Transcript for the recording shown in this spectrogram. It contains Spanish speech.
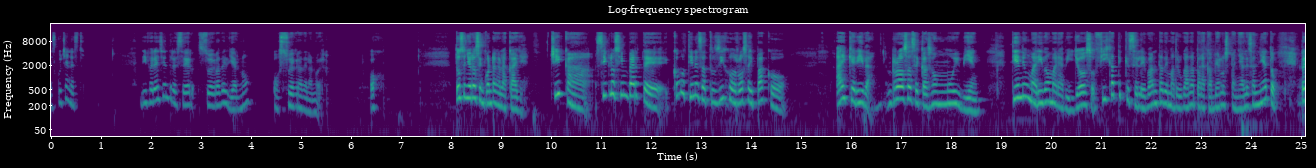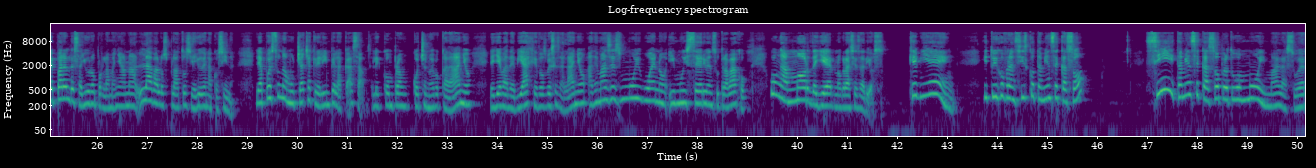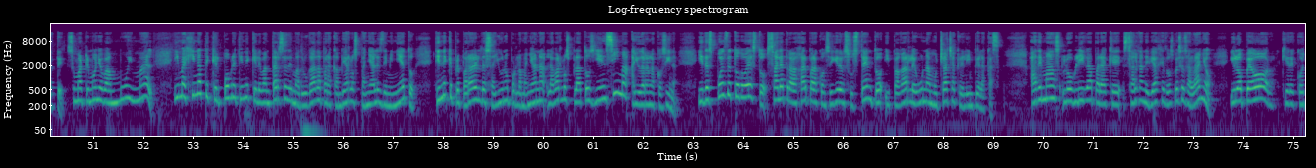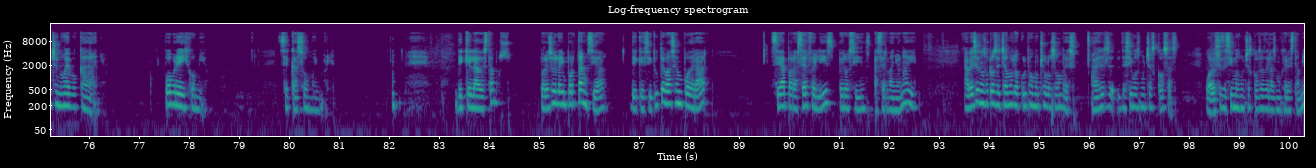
Escuchen esto. Diferencia entre ser suegra del yerno o suegra de la nuera. Ojo. Dos señoras se encuentran en la calle. Chica, siglos sin verte. ¿Cómo tienes a tus hijos Rosa y Paco? Ay, querida, Rosa se casó muy bien. Tiene un marido maravilloso. Fíjate que se levanta de madrugada para cambiar los pañales al nieto. Prepara el desayuno por la mañana, lava los platos y ayuda en la cocina. Le ha puesto una muchacha que le limpia la casa. Le compra un coche nuevo cada año. Le lleva de viaje dos veces al año. Además es muy bueno y muy serio en su trabajo. Un amor de yerno, gracias a Dios. ¡Qué bien! ¿Y tu hijo Francisco también se casó? También se casó, pero tuvo muy mala suerte. Su matrimonio va muy mal. Imagínate que el pobre tiene que levantarse de madrugada para cambiar los pañales de mi nieto. Tiene que preparar el desayuno por la mañana, lavar los platos y encima ayudar en la cocina. Y después de todo esto, sale a trabajar para conseguir el sustento y pagarle una muchacha que le limpie la casa. Además, lo obliga para que salgan de viaje dos veces al año. Y lo peor, quiere coche nuevo cada año. Pobre hijo mío, se casó muy mal. ¿De qué lado estamos? Por eso es la importancia de que si tú te vas a empoderar, sea para ser feliz, pero sin hacer daño a nadie. A veces nosotros echamos la culpa mucho a los hombres, a veces decimos muchas cosas, o a veces decimos muchas cosas de las mujeres también.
